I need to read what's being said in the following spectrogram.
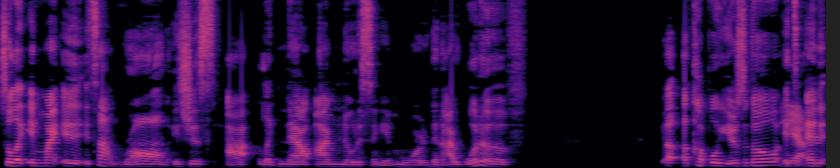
So like it might it, it's not wrong. It's just I like now I'm noticing it more than I would have a, a couple years ago. It's, Yeah. and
